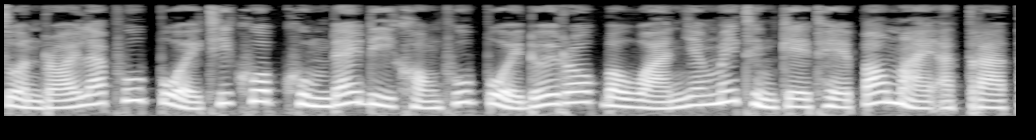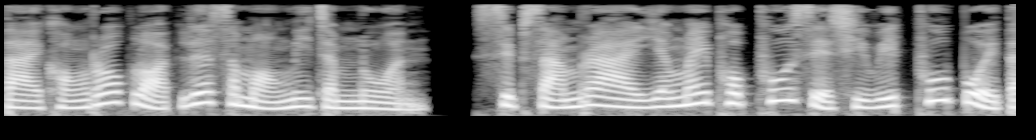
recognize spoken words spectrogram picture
ส่วนร้อยละผู้ป่วยที่ควบคุมได้ดีของผู้ป่วยด้วยโรคเบาหวานยังไม่ถึงเกเทเป้าหมายอัตราตายของโรคหลอดเลือดสมองมีจำนวน 13 รายยังไม่พบผู้เสียชีวิตผู้ป่วยไต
